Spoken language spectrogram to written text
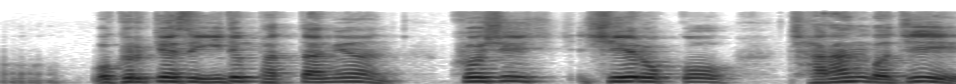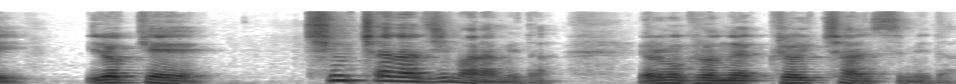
어, 뭐 그렇게 해서 이득 봤다면 그것이 지혜롭고 잘한 거지. 이렇게 칭찬하지 말합니다. 여러분 그런데 그렇지 않습니다.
